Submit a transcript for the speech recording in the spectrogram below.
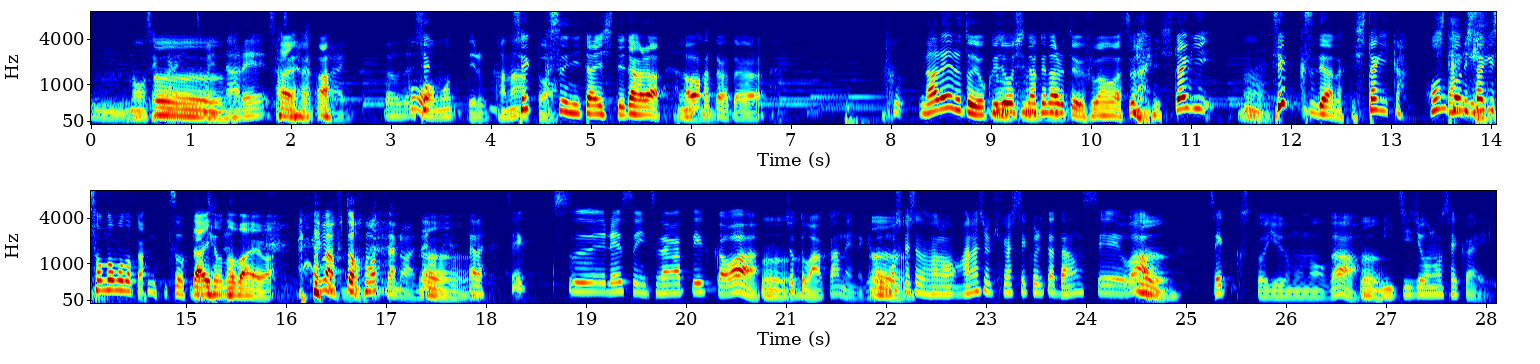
うんの世界、うん。つまり慣れさせたくない、はいはいこう思ってるかなと。セックスに対してだから、うん。あ分かった分かった。だからふ慣れると浴場しなくなるという不安は、つまり下着うん。セックスではなくて下着か。本当に下着そのもの か。代表の場合は、今ふと思ったのはね、うん。ただセックスレッスンにつながっていくかはうん。ちょっと分かんないんだけど、うん。もしかしたらその話を聞かせてくれた男性うは、ん。セックスというものがうん。日常の世界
